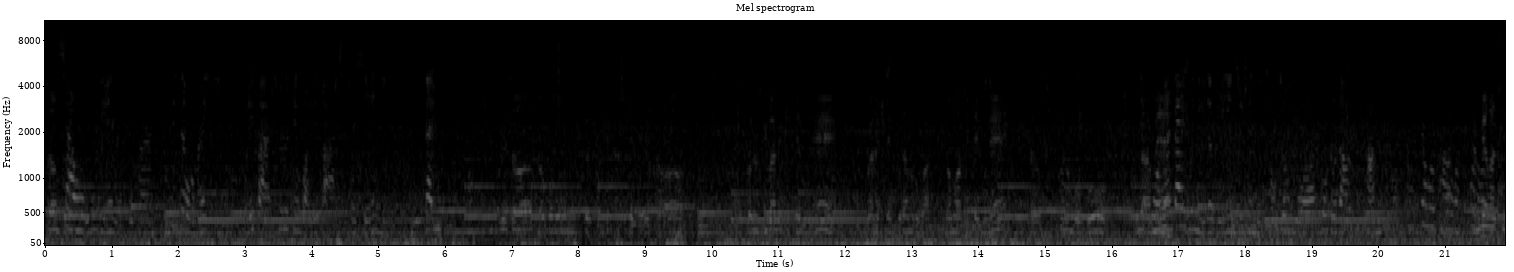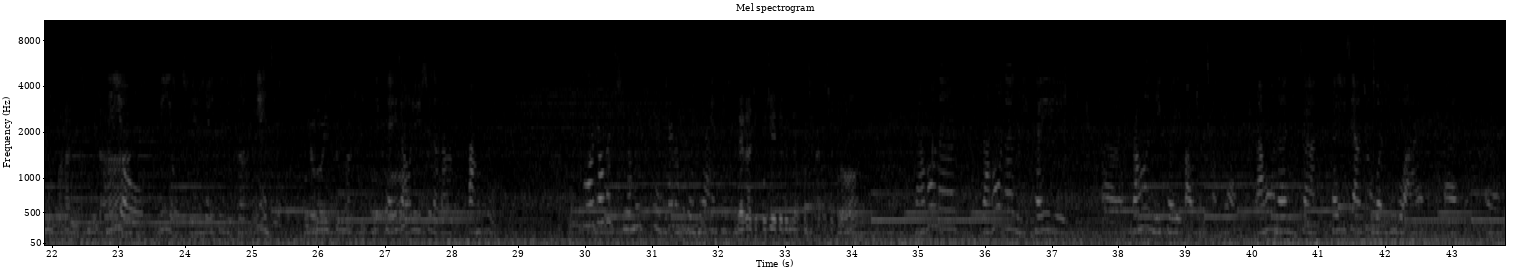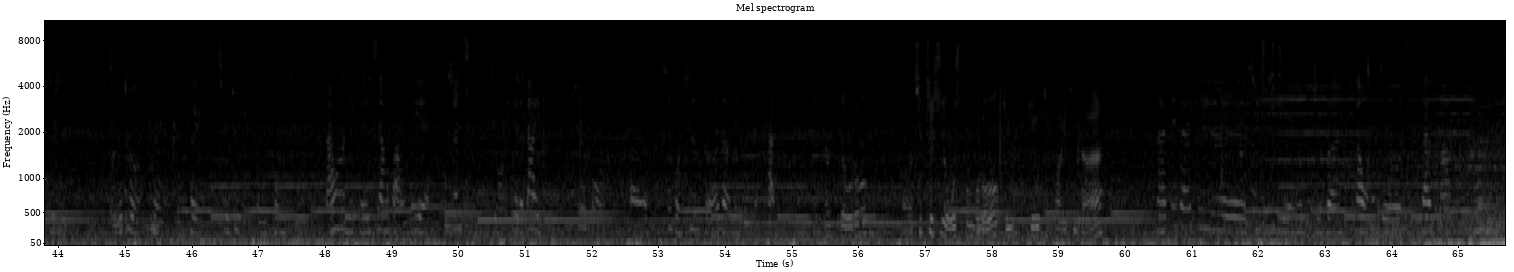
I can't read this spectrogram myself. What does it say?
따라서 下午五点五十分，现在我们以违反出入境管理法的嫌疑紧急逮捕。 중국에서 너무 그 범죄 가식에 대해서 그걸 위반했기 때문에 위반했기 때문에 무단으로 와- 넘어왔기 때문에 저 체포하는 거고 그 我们 다음에 逮捕你的原因就是你从中国偷渡到韩国， 변명할 수 있는 권한이 있습니다. 你有你有权为自己做辩解， 여론이 선임할 수 你可以 있고요. 找律师得到帮助。 我交的钱没欠，现在不怎么样。先清楚。 네 가지 고지해드리면 고지 받으셨죠? 然后呢，然后呢，你可以，呃，然后你可以保持沉默，然后呢，你向可以向中国领馆，呃呃，就是求助，对，可以求助也可以通知，然后你可以向法务院申请，就这个逮捕是否呃是否适合的那个审判。 현실적으로 어, 17시 50분부로 긴급, 긴급 체포하겠습니다. 那现在是十七点五十分，那我们就紧急逮捕了。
